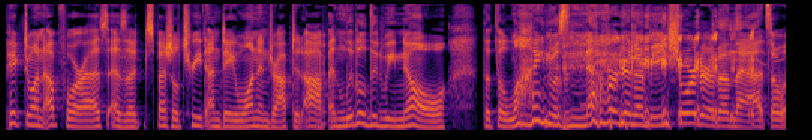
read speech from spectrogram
picked one up for us as a special treat on day one and dropped it off. And little did we know that the line was never going to be shorter than that. So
